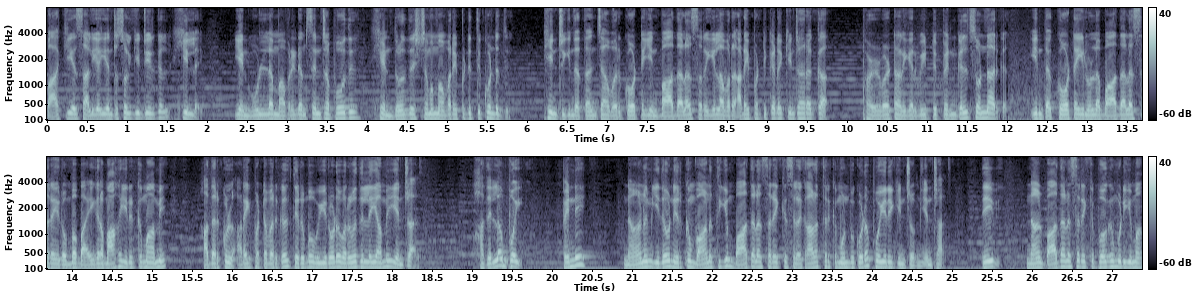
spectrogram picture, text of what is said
பாக்கியசாலியா என்று சொல்கின்றீர்கள்? இல்லை. என் உள்ளம் அவரிடம் சென்றபோது என் துரதிருஷ்டமும் அவரை பிடித்துக் கொண்டது. இன்று இந்த தஞ்சாவூர் கோட்டையின் பாதாள சிறையில் அவர் அடைப்பட்டு கிடக்கின்றார் அக்கா. பழுவட்டரையர் வீட்டு பெண்கள் சொன்னார்கள் இந்த கோட்டையில் உள்ள பாதாள சிறை ரொம்ப பயங்கரமாக இருக்குமாமே. அதற்குள் அடைப்பட்டவர்கள் திரும்ப உயிரோடு வருவதில்லையாமே என்றாள். அதெல்லாம் போய் பெண்ணே நானும் இதோ நிற்கும் வானத்தையும் பாதாள சிறைக்கு சில காலத்திற்கு முன்பு கூட போயிருக்கின்றோம் என்றாள். தேவி நான் பாதாள சிறைக்கு போக முடியுமா?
